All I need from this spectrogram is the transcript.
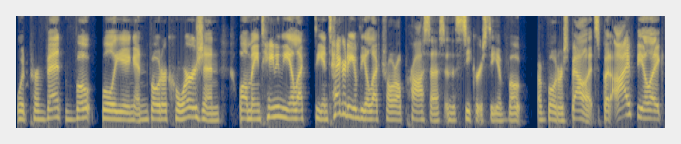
would prevent vote bullying and voter coercion while maintaining the elect the integrity of the electoral process and the secrecy of vote of voters ballots. But I feel like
